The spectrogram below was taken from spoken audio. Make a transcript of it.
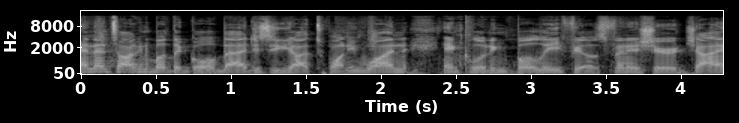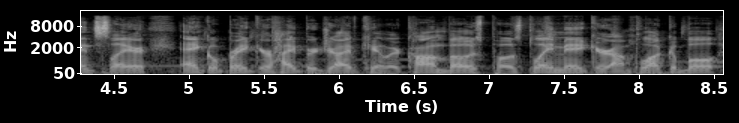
And then talking about the gold badges, he got 21, including Bully, Fearless Finisher, Giant Slayer, Ankle Breaker, Hyperdrive, Killer Combos, Post Playmaker, Unpluckable,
